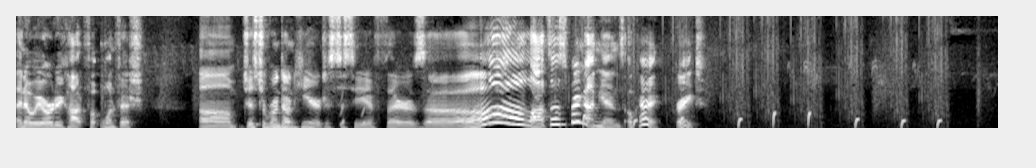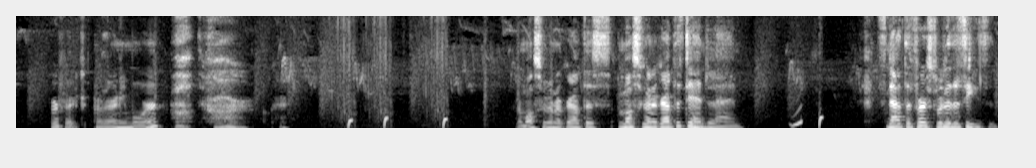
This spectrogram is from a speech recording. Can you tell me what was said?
I know we already caught one fish. Um, just to run down here just to see if there's, uh, oh, lots of spring onions. Okay, great. Perfect. Are there any more? Oh, there are. Okay. I'm also gonna grab this. I'm also gonna grab this dandelion. Not the first one of the season.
